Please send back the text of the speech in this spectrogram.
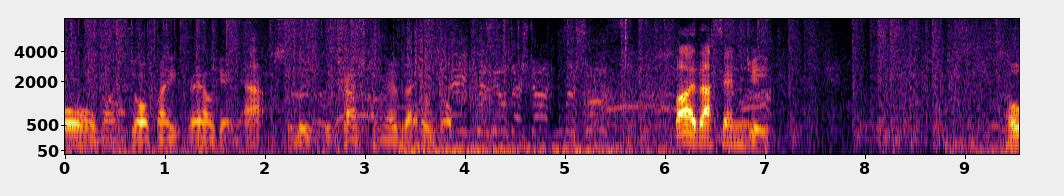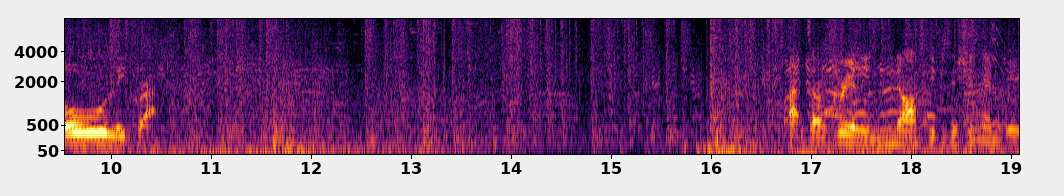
Oh my god, mate, they are getting absolutely trashed coming over that hilltop. By that MG. Holy crap. That's a really nasty position, MG.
